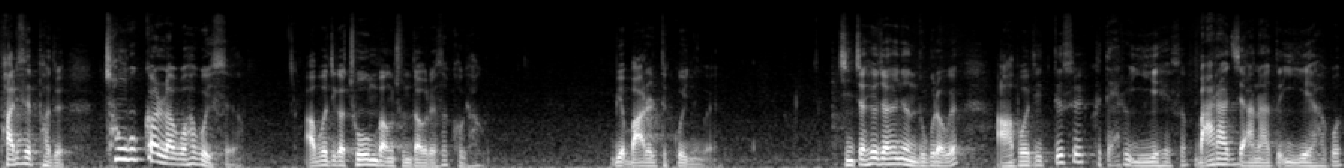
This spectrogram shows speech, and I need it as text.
바리새파들 천국 갈라고 하고 있어요. 아버지가 좋은 방 준다 그래서 거기 하고 말을 듣고 있는 거예요. 진짜 효자 효녀는 누구라고요? 아버지 뜻을 그대로 이해해서 말하지 않아도 이해하고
